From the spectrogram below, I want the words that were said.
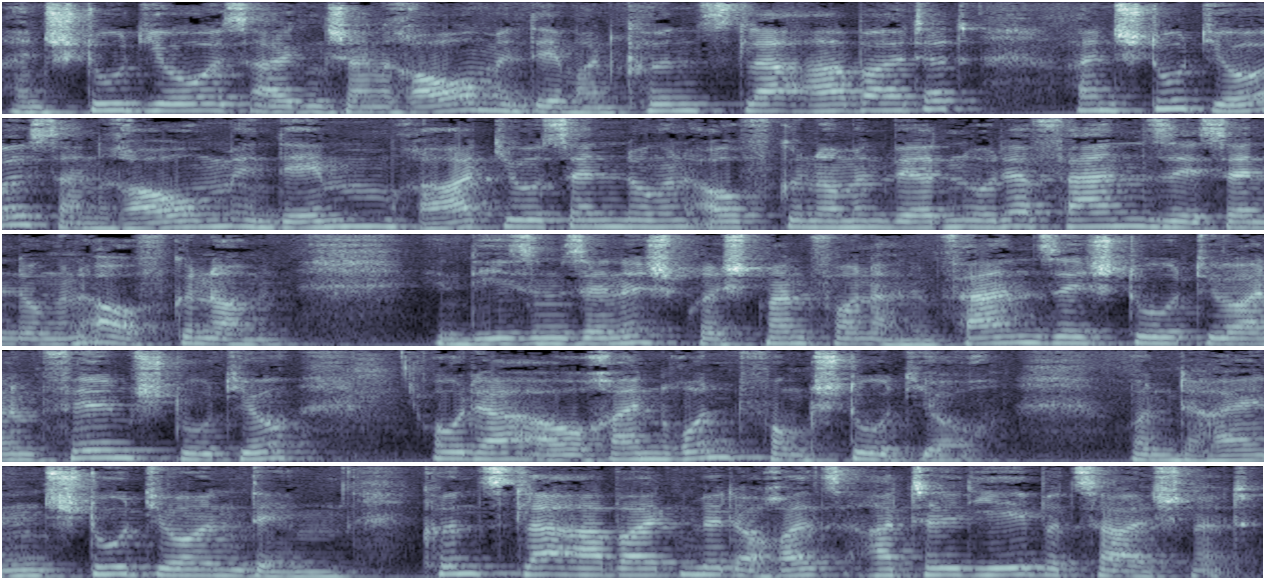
Ein Studio ist eigentlich ein Raum, in dem ein Künstler arbeitet. Ein Studio ist ein Raum, in dem Radiosendungen aufgenommen werden oder Fernsehsendungen aufgenommen. In diesem Sinne spricht man von einem Fernsehstudio, einem Filmstudio oder auch ein Rundfunkstudio. Und ein Studio, in dem Künstler arbeiten, wird auch als Atelier bezeichnet.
